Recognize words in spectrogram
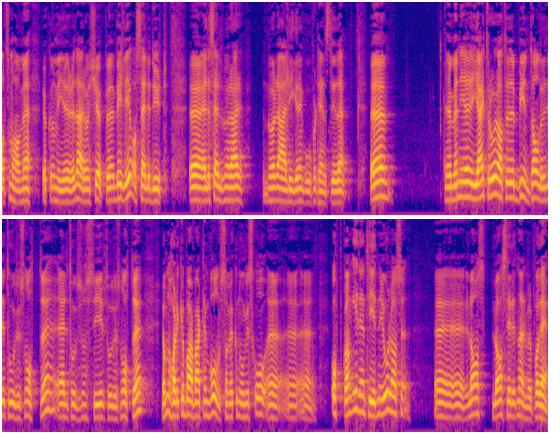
Alt som har med økonomi å gjøre, det er å kjøpe billig og selge dyrt. Eh, eller selge når det, er, når det er, ligger en god fortjeneste i det. Eh, eh men jeg tror at det begynte allerede i 2008, eller 2007-2008 ja, men Har det ikke bare vært en voldsom økonomisk eh, eh, oppgang i den tiden? Jo, la oss, eh, la oss, la oss se litt nærmere på det.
